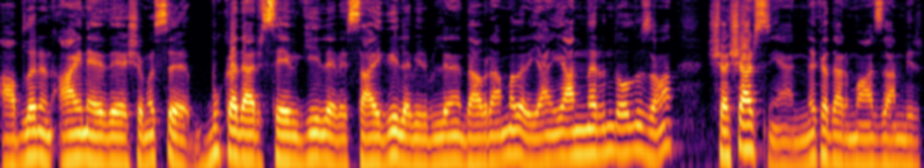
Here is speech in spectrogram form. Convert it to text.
ablanın aynı evde yaşaması bu kadar sevgiyle ve saygıyla birbirlerine davranmaları yani yanlarında olduğu zaman şaşarsın yani ne kadar muazzam bir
